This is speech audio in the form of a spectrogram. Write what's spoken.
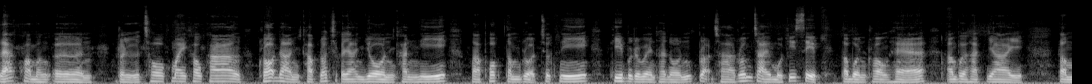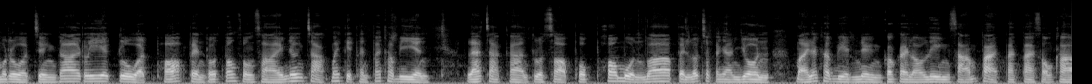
และความบังเอิญ หรือโชคไม่เข้าข้าง เพราะดันขับรถจักรยานยนต์คันนี้ มาพบตำรวจชุดนี้ ที่บริเวณถนนประชาร่วมใจหมู่ที่ 10ตำบลคลองแหอำเภอหัดใหญ่ตำรวจจึงได้เรียกตรวจ เพราะเป็นรถต้องสงสัยเนื่องจากไม่ติดแผ่นป้ายทะเบียน และจากการตรวจสอบพบข้อมูลว่าเป็นรถจักรยานยนต์ หมายเลขทะเบียน 1กไก่ลอลิง 3888สองขา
